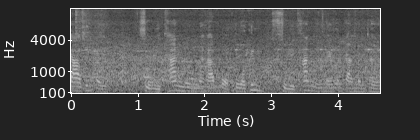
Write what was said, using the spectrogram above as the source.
ก้าวขึ้นไป สู่อีกขั้นหนึ่งนะครับเปิดตัวขึ้นสู่อีกขั้นหนึ่งในวงการบันเทิง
